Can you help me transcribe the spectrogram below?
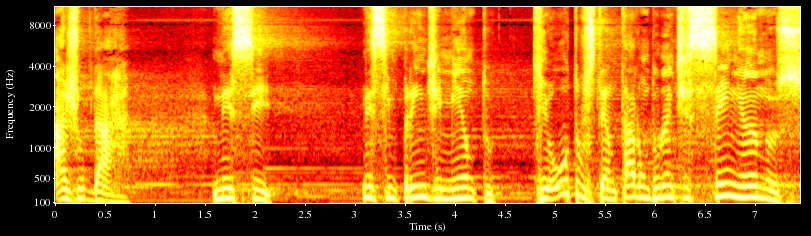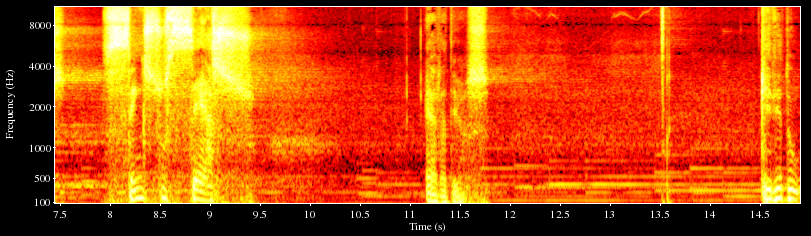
ajudar nesse, nesse empreendimento que outros tentaram durante cem anos, sem sucesso, era Deus. Querido,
